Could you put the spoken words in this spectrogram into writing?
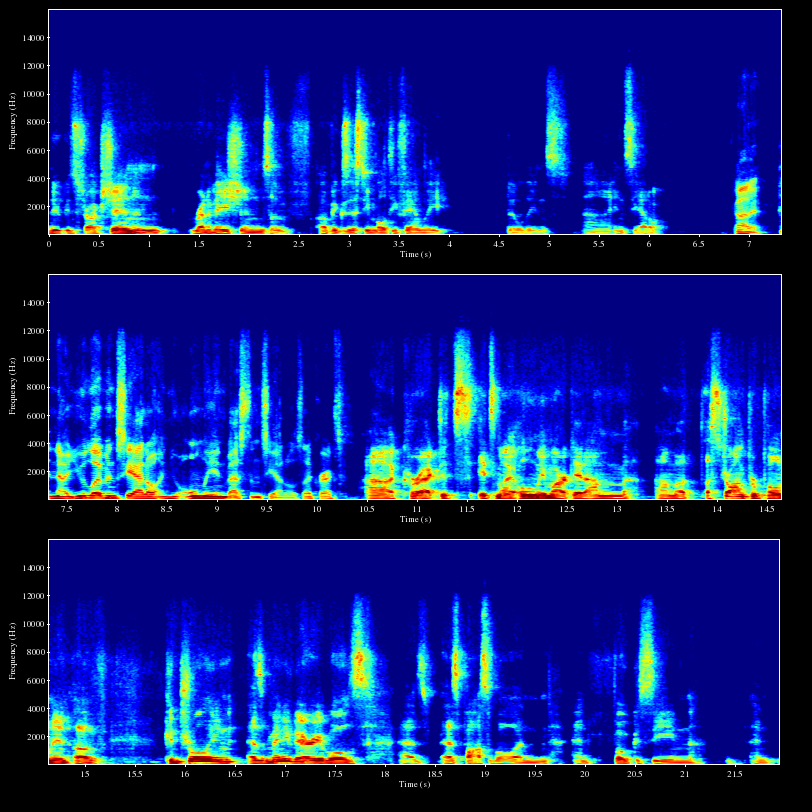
new construction and renovations of of existing multifamily buildings uh, in seattle. Got it. And now you live in seattle and you only invest in seattle is that correct? Uh, correct. It's it's my only market. I'm i'm a, a strong proponent of controlling as many variables as as possible and and focusing and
